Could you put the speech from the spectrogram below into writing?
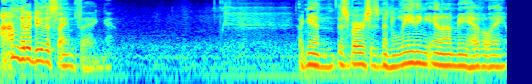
I'm going to do the same thing. Again, this verse has been leaning in on me heavily.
